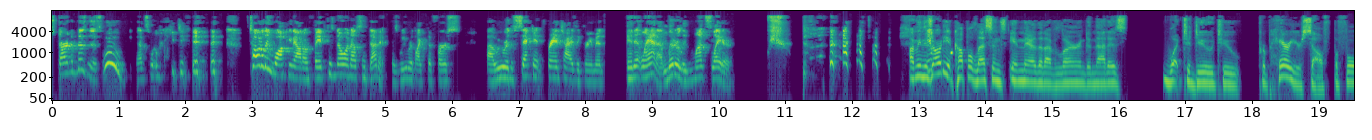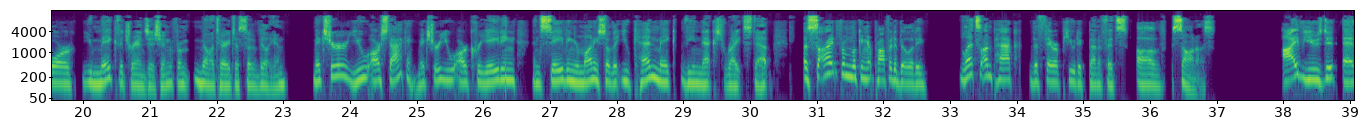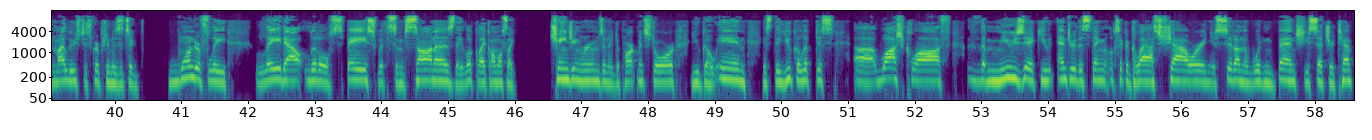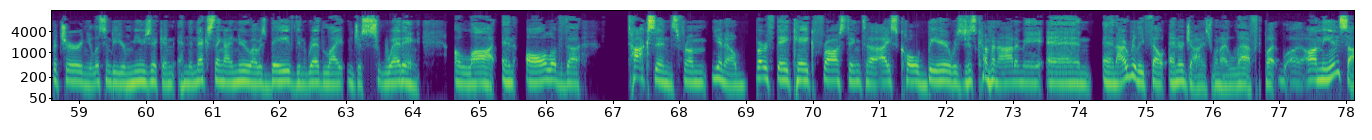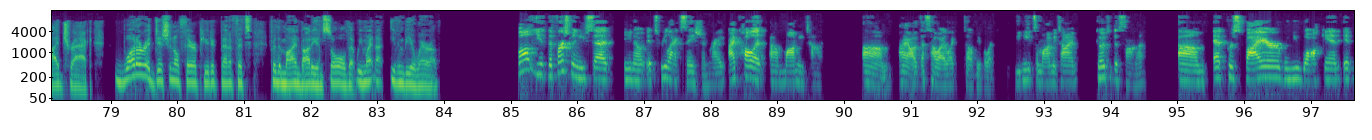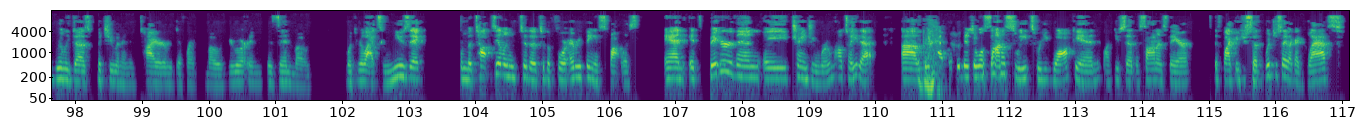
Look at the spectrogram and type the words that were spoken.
start a business. Woo! That's what we did. totally walking out on faith because no one else had done it because we were like the first, uh, we were the second franchise agreement in Atlanta, literally months later. I mean, there's already a couple lessons in there that I've learned, and that is what to do to prepare yourself before you make the transition from military to civilian make sure you are stacking. Make sure you are creating and saving your money so that you can make the next right step. Aside from looking at profitability, let's unpack the therapeutic benefits of saunas. I've used it and my loose description is it's a wonderfully laid out little space with some saunas. They look like almost like changing rooms in a department store. You go in, it's the eucalyptus, uh, washcloth, the music. You enter this thing that looks like a glass shower and you sit on the wooden bench. You set your temperature and you listen to your music. And, and the next thing I knew, I was bathed in red light and just sweating a lot and all of the, toxins from, you know, birthday cake frosting to ice cold beer was just coming out of me. And, and I really felt energized when I left. But uh, on the inside track, what are additional therapeutic benefits for the mind, body and soul that we might not even be aware of? Well, you, the first one you said, you know, it's relaxation, right? I call it um, mommy time. Um, I, that's how I like to tell people, like, you need some mommy time, go to the sauna, Um, at Perspire, when you walk in, it really does put you in an entirely different mode. You are in the Zen mode with relaxing music from the top ceiling to the, to the floor. Everything is spotless and it's bigger than a changing room. I'll tell you that. Um, okay. we have individual sauna suites where you walk in, like you said, the sauna's there. It's like you said, what'd you say, like a glass?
